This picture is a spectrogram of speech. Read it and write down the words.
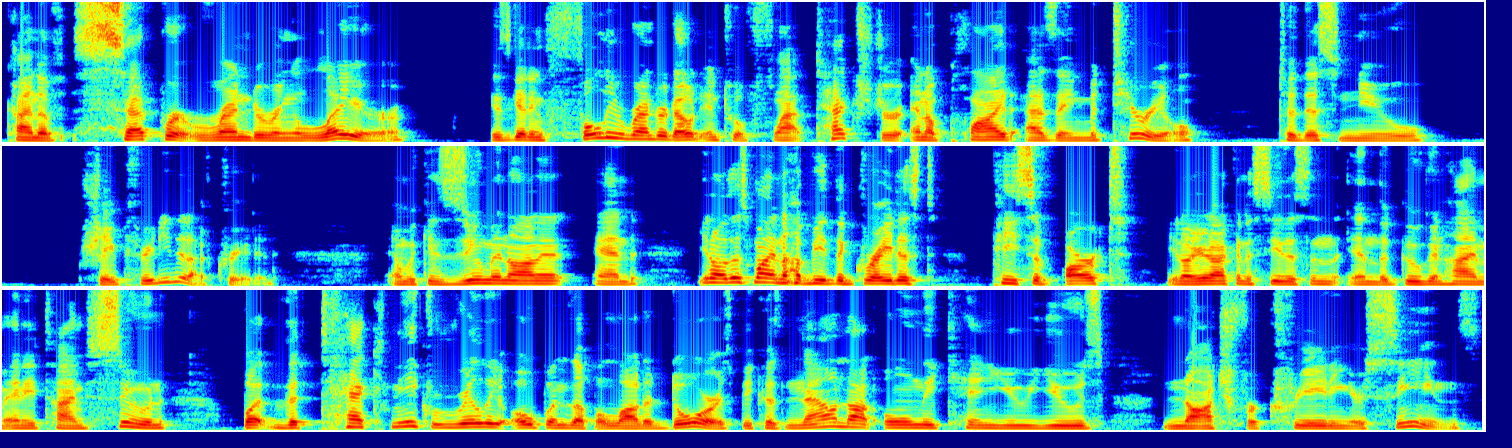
kind of separate rendering layer is getting fully rendered out into a flat texture and applied as a material to this new shape 3D that I've created. And we can zoom in on it and you know, this might not be the greatest piece of art. You know, you're not going to see this in, in the Guggenheim anytime soon, but the technique really opens up a lot of doors because now not only can you use Notch for creating your scenes,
